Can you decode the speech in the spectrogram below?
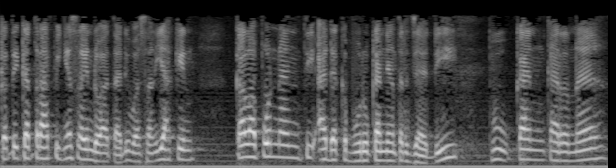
ketika terapinya selain doa tadi, wasan yakin Kalaupun nanti ada keburukan yang terjadi bukan karena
